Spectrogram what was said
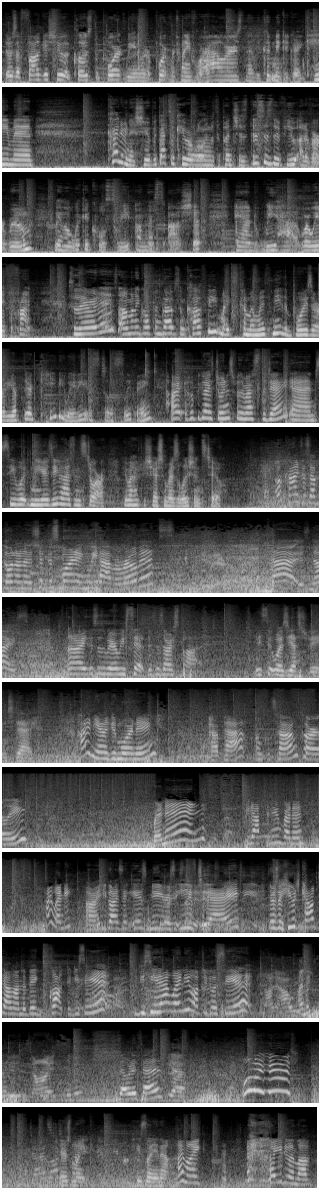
there was a fog issue. It closed the port. We were at port for 24 hours, and then we couldn't make it to Grand Cayman. Kind of an issue, but that's okay. We're rolling with the punches. This is the view out of our room. We have a wicked cool suite on this uh, ship, and we have, we're way at the front. So there it is. I'm gonna go up and grab some coffee. Mike's coming with me. The boys are already up there. Katie Wadey is still sleeping. All right, hope you guys join us for the rest of the day and see what New Year's Eve has in store. We might have to share some resolutions too. All kinds of stuff going on on the ship this morning. We have aerobics. That is nice. All right, this is where we sit. This is our spot. At least it was yesterday and today. Hi, Nana. Good morning. Pat Pat, Uncle Tom, Carly. Brennan. Good afternoon, Brennan. Hi, Wendy. All right, you guys, it is New Year's Eve today. There's a huge countdown on the big clock. Did you see it? Did you see that, Wendy? We'll have to go see it. Nine hours, I think nine minutes. Is that what it says? Yeah. Oh my gosh! There's Mike. He's laying out. Hi, Mike. How you doing, love?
